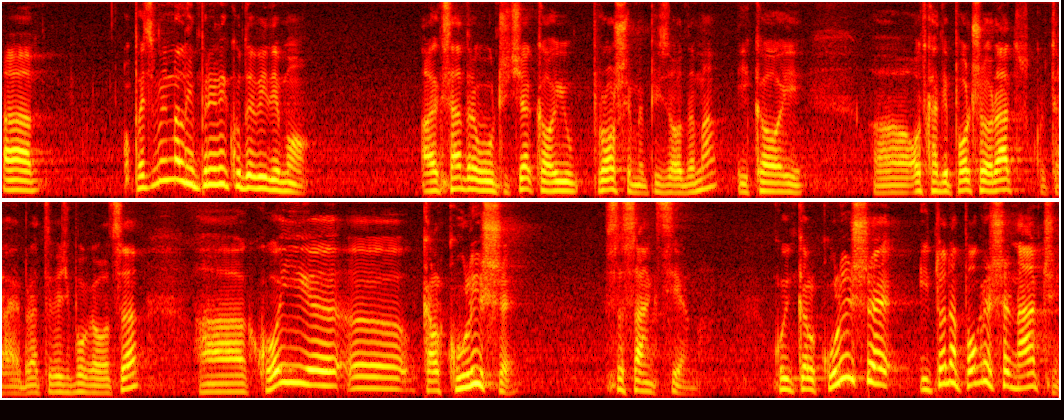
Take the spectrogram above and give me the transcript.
A, opet smo imali priliku da vidimo Aleksandra Vučića, kao i u prošlim epizodama, i kao i a, od kad je počeo rat, koji traje, brate, već Boga oca, a, koji e, a, kalkuliše sa sankcijama koji kalkuliše i to na pogrešan način.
